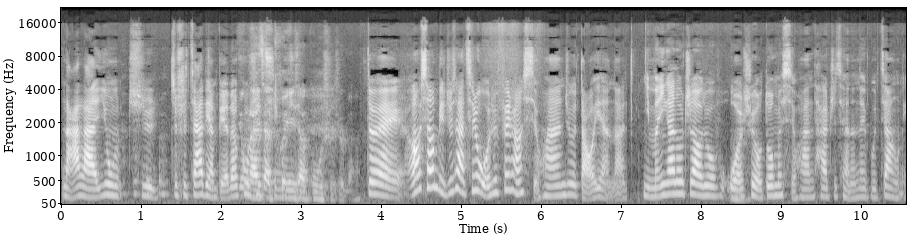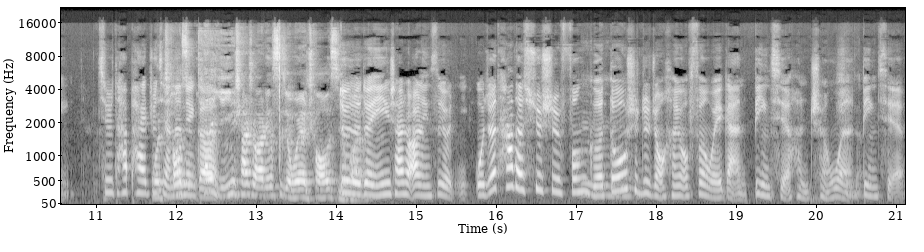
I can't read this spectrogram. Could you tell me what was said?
拿来用去，就是加点别的故事情节，推一下故事是吧？对。然后相比之下，其实我是非常喜欢这个导演的。你们应该都知道，就我是有多么喜欢他之前的那部《降临》。其实他拍之前的那个《银翼杀手二零四九》，我也超喜欢。对对对，《银翼杀手二零四九》，我觉得他的叙事风格都是这种很有氛围感，并且很沉稳，并且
